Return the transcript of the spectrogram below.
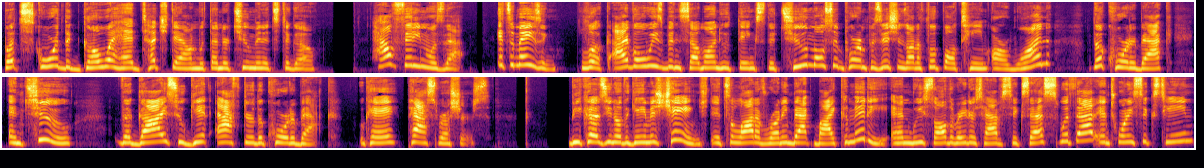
but scored the go ahead touchdown with under two minutes to go. How fitting was that? It's amazing. Look, I've always been someone who thinks the two most important positions on a football team are one, the quarterback, and two, the guys who get after the quarterback okay? Pass rushers. Because, you know, the game has changed. It's a lot of running back by committee. And we saw the Raiders have success with that in 2016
